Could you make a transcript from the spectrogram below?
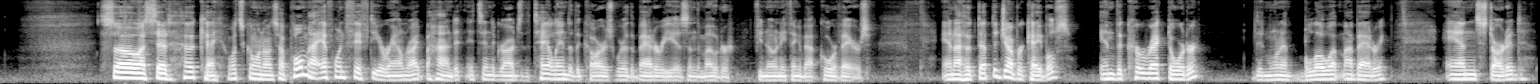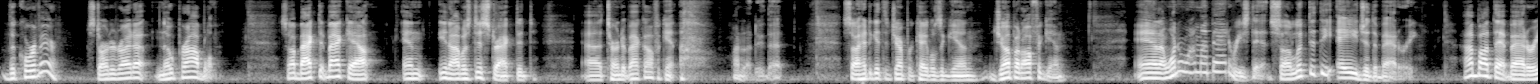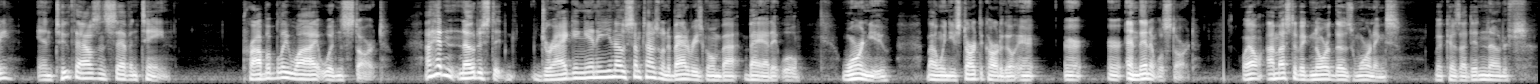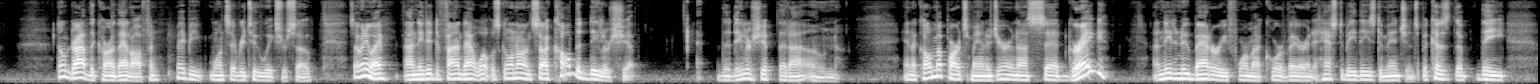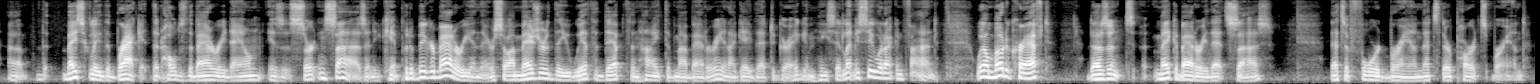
So I said, "Okay, what's going on?" So I pull my F one fifty around right behind it. It's in the garage. The tail end of the car is where the battery is and the motor. If you know anything about Corvairs and I hooked up the jumper cables in the correct order. Didn't want to blow up my battery and started the Corvair. Started right up, no problem. So I backed it back out and, you know, I was distracted. Uh, turned it back off again. Why did I do that? So I had to get the jumper cables again, jump it off again. And I wonder why my battery's dead. So I looked at the age of the battery. I bought that battery in 2017 probably why it wouldn't start. I hadn't noticed it dragging any. You know, sometimes when the battery's going ba- bad, it will warn you by when you start the car to go, er, er, er, and then it will start. Well, I must have ignored those warnings because I didn't notice. Don't drive the car that often, maybe once every two weeks or so. So, anyway, I needed to find out what was going on. So, I called the dealership, the dealership that I own. And I called my parts manager and I said, Greg, I need a new battery for my Corvair, and it has to be these dimensions because the the uh, the, basically the bracket that holds the battery down is a certain size, and you can't put a bigger battery in there. So I measured the width, depth, and height of my battery, and I gave that to Greg, and he said, "Let me see what I can find." Well, Motorcraft doesn't make a battery that size. That's a Ford brand. That's their parts brand.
